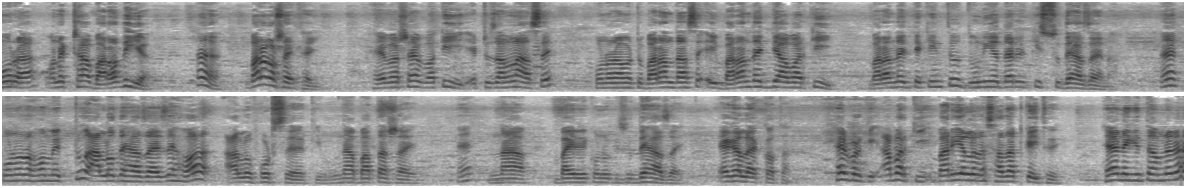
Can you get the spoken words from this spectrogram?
মোরা অনেকটা ভাড়া দিয়া হ্যাঁ বারা বাসায় থাই। হ্যাঁ বাসায় বাকি একটু জানলা আছে রকম একটু বারান্দা আছে। এই বারান্দায় দিয়ে আবার কি? বারান্দায় দিয়ে কিন্তু দুনিয়াদারের কিছু দেখা যায় না। হ্যাঁ কোনো রকম একটু আলো দেখা যায় যে, হ, আলো ফুটছে আর কি, না বাতাসায় হ্যাঁ না বাইরে কোনো কিছু দেখা যায়। এগালো এক কথা। এরপর কি, আবার কি, বাড়িওয়ালারা সাদা আটকাই থই হ্যাঁ না কিন্তু আপনারা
